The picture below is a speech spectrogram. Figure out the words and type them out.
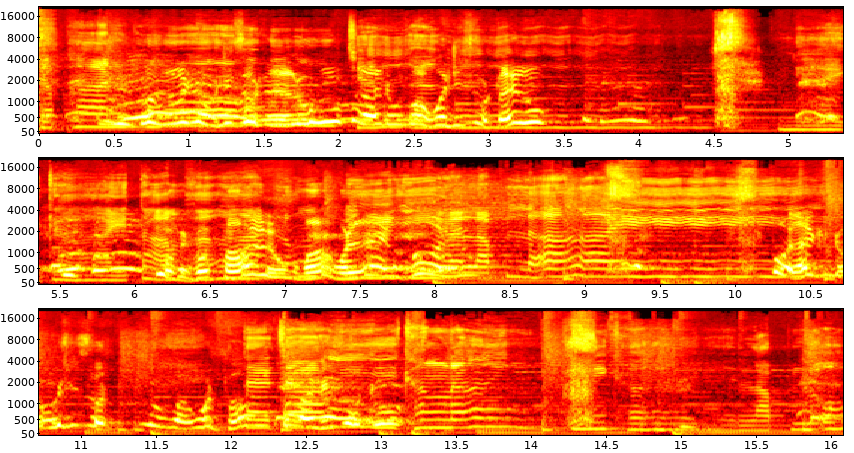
จะผ่านพ้นที่สุดเลยลูกผ่านลูกบอกว่าที่สุดเลยลูกเหนื่อยกายตามหาพ่อลูกพ่อคนแรกพ่อเลยหลับไหลพ่อรักหนูที่สุดหนูหวังว่าพ่อแต่ใจพ่อที่สุดลูกข้างในไม่เคยหลับลง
